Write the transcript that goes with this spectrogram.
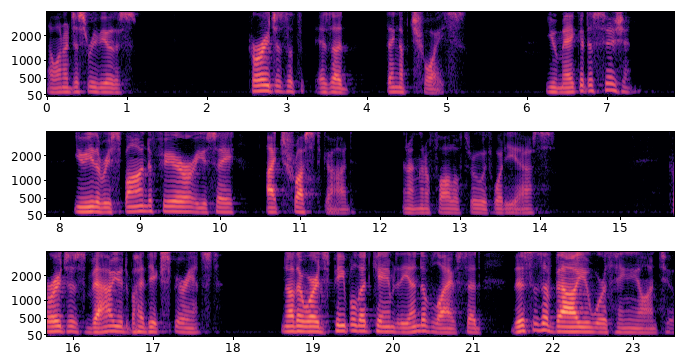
I want to just review this. Courage is a, is a thing of choice. You make a decision. You either respond to fear or you say, I trust God and I'm going to follow through with what He asks. Courage is valued by the experienced. In other words, people that came to the end of life said, This is a value worth hanging on to.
